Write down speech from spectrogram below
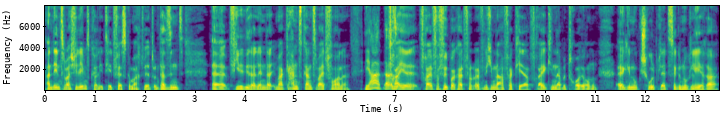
an denen zum Beispiel Lebensqualität festgemacht wird. Und da sind äh, viele dieser Länder immer ganz, ganz weit vorne. Ja, also, Freie, freie Verfügbarkeit von öffentlichem Nahverkehr, freie Kinderbetreuung, äh, genug Schulplätze, genug Lehrer.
